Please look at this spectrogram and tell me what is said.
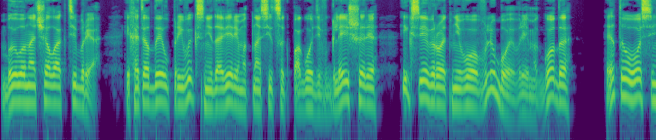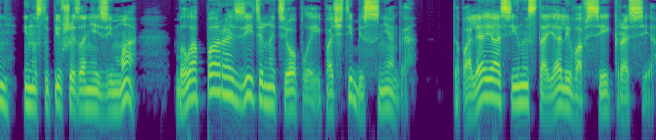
Было начало октября, и хотя Дейл привык с недоверием относиться к погоде в Глейшере и к северу от него в любое время года, эта осень и наступившая за ней зима была поразительно теплой и почти без снега. Тополя и осины стояли во всей красе.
